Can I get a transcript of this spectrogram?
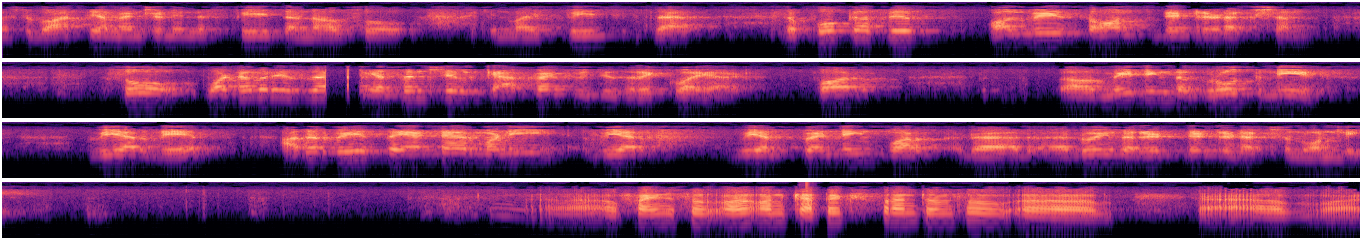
Mr. Bhartia mentioned in his speech and also in my speech that the focus is always on debt reduction. So whatever is the essential capex which is required for uh, meeting the growth needs, we are there. Otherwise, the entire money we are we are spending for uh, doing the debt reduction only. Uh, fine. So on, on capex front also, uh, uh,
